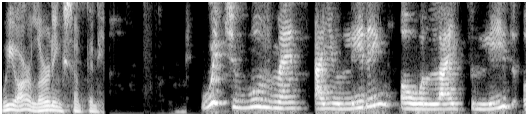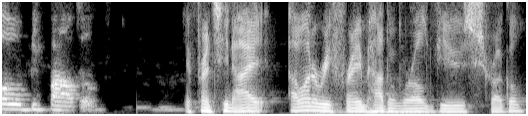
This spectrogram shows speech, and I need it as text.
we are learning something which movement are you leading or would like to lead or be part of yeah, francine i I want to reframe how the world views struggle,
